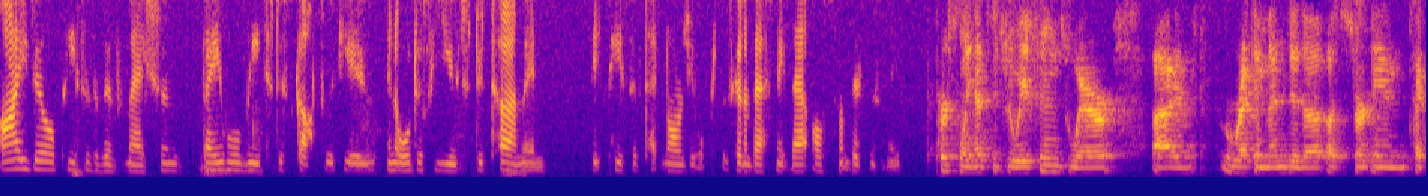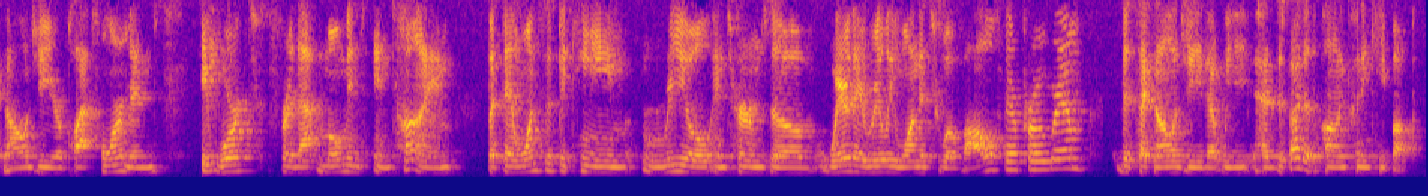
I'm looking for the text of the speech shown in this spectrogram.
ideal pieces of information they will need to discuss with you in order for you to determine the piece of technology that's going to best meet their ultimate business needs? Personally, had situations where I've recommended a, a certain technology or platform and it worked for that moment in time. But then once it became real in terms of where they really wanted to evolve their program, the technology that we had decided upon couldn't keep up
